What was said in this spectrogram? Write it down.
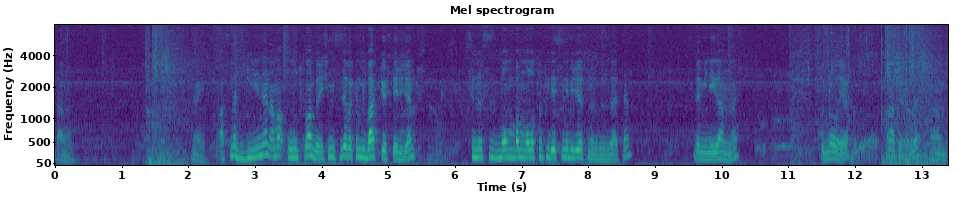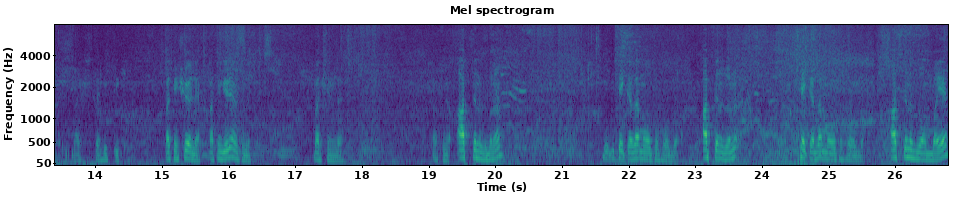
Tamam. Evet. Aslında bilinen ama unutulan bir oyun. Şimdi size bakın bir bak göstereceğim. Sınırsız bomba molotof hilesini biliyorsunuzdur zaten. Burada minigun var. Dur ne oluyor? Ne yapıyorsun orada? Tamam bak işte bittik. Bakın şöyle. Bakın görüyor musunuz? Bak şimdi. Bak şimdi attınız bunu. Bu bir tekrardan molotof oldu. Attınız onu. Tekrardan molotof oldu. Attınız bombayı.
